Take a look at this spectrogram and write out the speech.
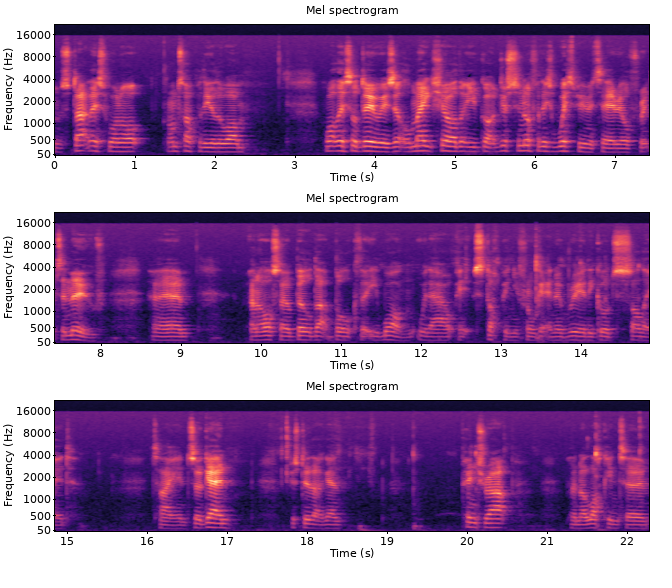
And stack this one up on top of the other one. What this will do is it'll make sure that you've got just enough of this wispy material for it to move. Um, and also build that bulk that you want without it stopping you from getting a really good solid tie-in. So again, just do that again. Pinch wrap, then a locking turn,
